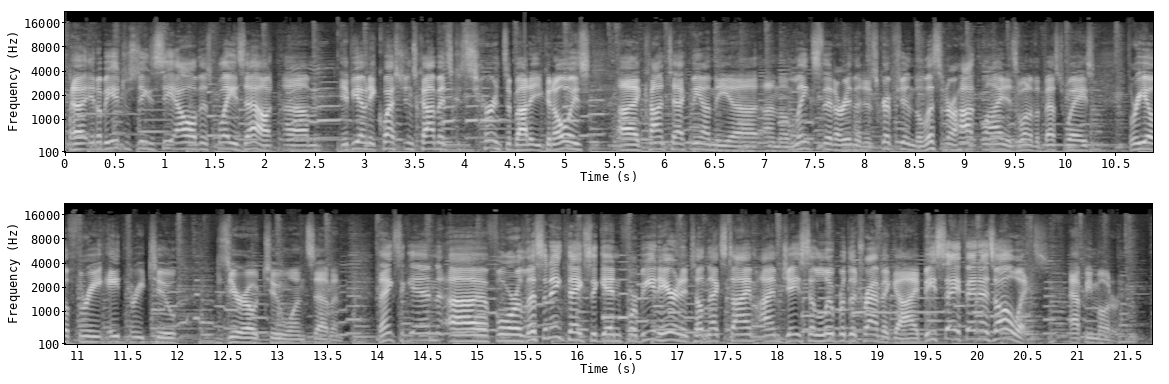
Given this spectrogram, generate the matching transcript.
uh, it'll be interesting to see how all this plays out. Um, if you have any questions, comments, concerns about it, you can always uh, contact me on the uh, on the links that are in the description. The listener hotline is one of the best ways 303 832 0217. Thanks again uh, for listening. Thanks again for being here. And until next time, I'm Jayson Luber, the traffic guy. Be safe and as always, happy motoring.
